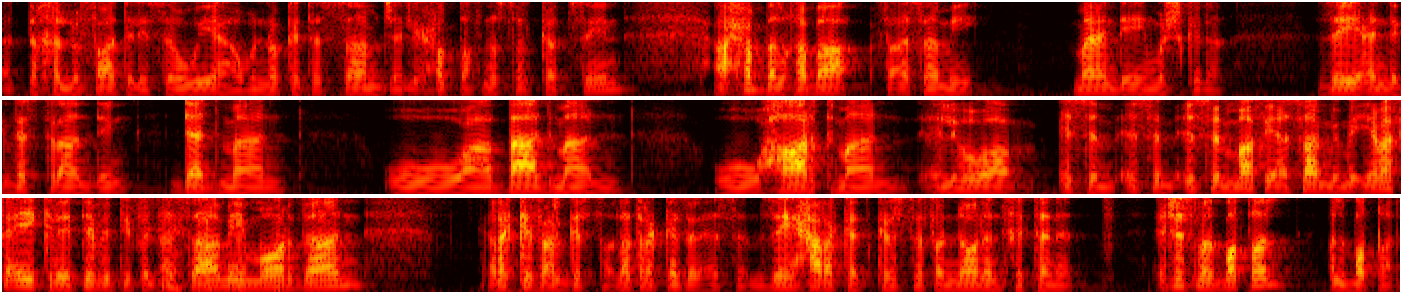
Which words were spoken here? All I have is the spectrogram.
التخلفات اللي يسويها والنكت السامجة اللي يحطها في نص ال cutscene أحب الغباء في اساميه ما عندي أي مشكلة. زي عندك Death Stranding Deadman و Bad مان و Heartman اللي هو اسم اسم اسم ما في أسامي يعني ما في أي creativity في الأسامي more than ركز على القصة لا تركز على الاسم. زي حركة كريستوفر نولان في Tenet إيش اسم البطل؟ البطل.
